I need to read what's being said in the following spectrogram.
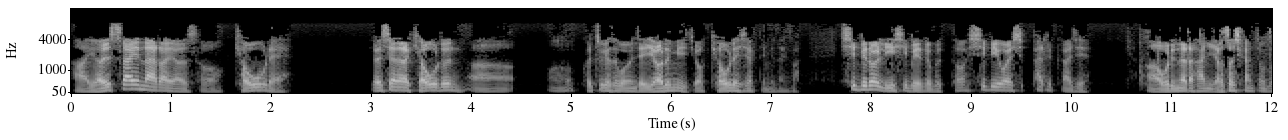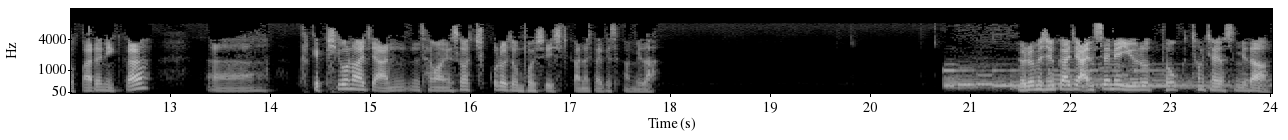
아, 열사의 나라여서 겨울에 열세 나라 겨울은 어, 어, 그쪽에서 보면 이제 여름이죠. 겨울에 시작됩니다. 그러니까 11월 21일부터 12월 18일까지 어, 우리나라가 한 6시간 정도 빠르니까 어, 그렇게 피곤하지 않은 상황에서 축구를 좀 볼 수 있을까 않을까 이렇게 생각합니다. 여러분 지금까지 안쌤의 유로톡 청취하셨습니다.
